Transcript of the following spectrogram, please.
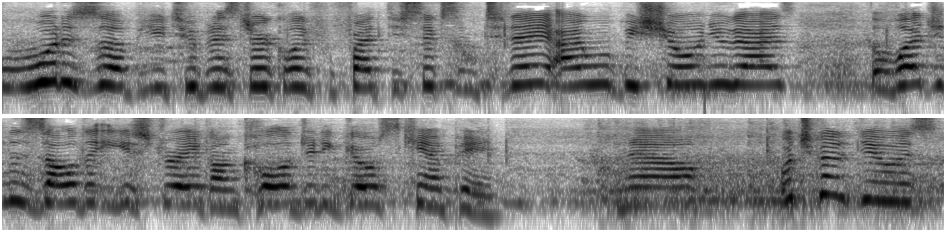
What is up YouTube, it's Derek Link from 536 and today I will be showing you guys the Legend of Zelda Easter egg on Call of Duty Ghost campaign. Now, what you gotta do is,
